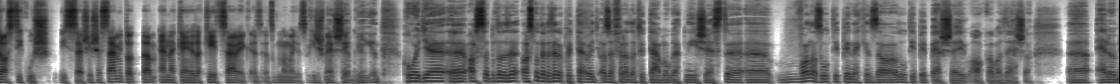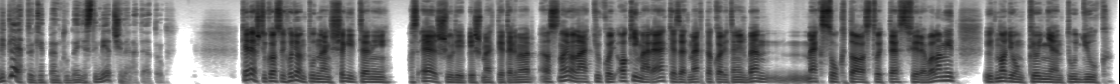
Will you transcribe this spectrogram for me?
drasztikus visszaesésre számítottam, ennek ez a két százalék, ez, ez gondolom, hogy ez kismértékű. Igen. Hogy azt mondtad, az, azt mondtad az előbb, hogy, te, hogy az a feladat, hogy támogatni is ezt. Van az OTP-nek ez az OTP persej alkalmazása. Erről mit lehet tulajdonképpen tudni, hogy ezt ti miért csináltátok? Kerestük azt, hogy hogyan tudnánk segíteni az első lépés megtételében, mert azt nagyon látjuk, hogy aki már elkezdett megtakarítani, és ben megszokta azt, hogy tesz félre valamit, őt nagyon könnyen tudjuk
